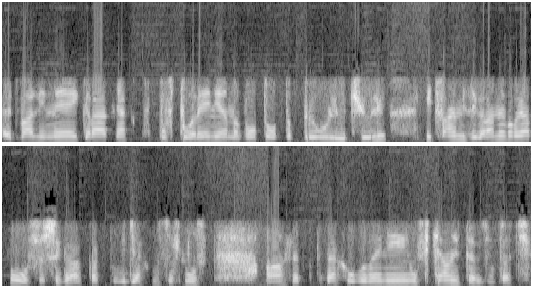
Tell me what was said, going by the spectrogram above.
едва ли не играят някакво повторение на вота от април или от юли и това им изигра невероятно лоша сега, както видяхме всъщност а, след като бяха обявени официалните резултати.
